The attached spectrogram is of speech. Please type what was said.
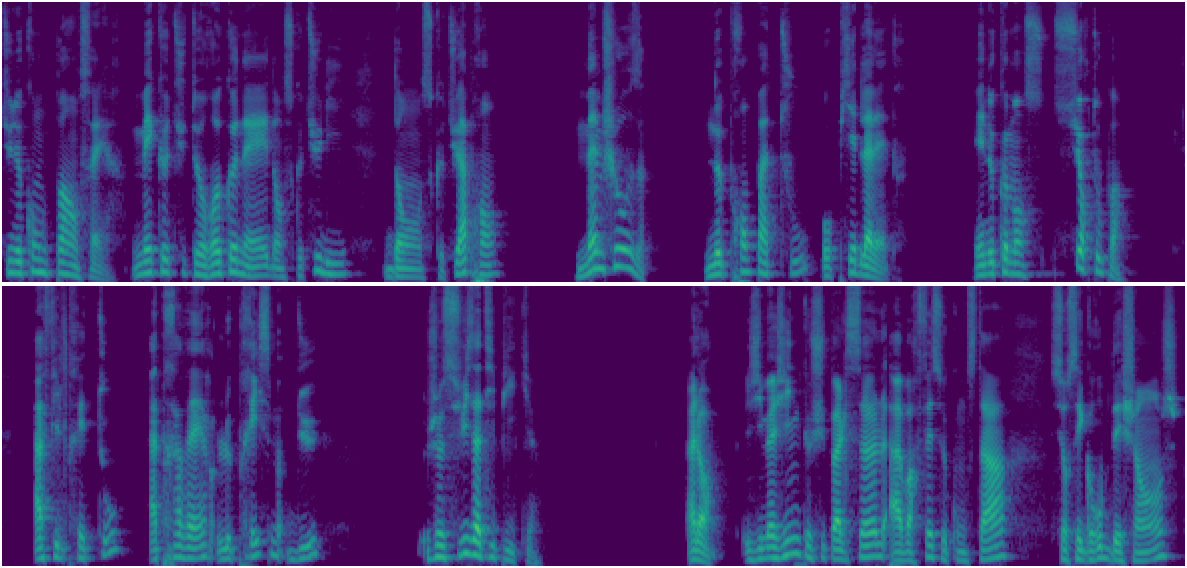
tu ne comptes pas en faire, mais que tu te reconnais dans ce que tu lis, dans ce que tu apprends, même chose, ne prends pas tout au pied de la lettre. Et ne commence surtout pas à filtrer tout à travers le prisme du je suis atypique. Alors, j'imagine que je ne suis pas le seul à avoir fait ce constat sur ces groupes d'échange.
